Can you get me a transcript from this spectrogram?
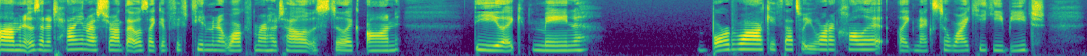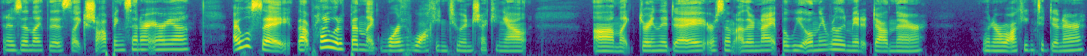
Um, and it was an Italian restaurant that was like a 15 minute walk from our hotel. It was still like on the like main boardwalk, if that's what you want to call it, like next to Waikiki Beach, and it was in like this like shopping center area. I will say that probably would have been like worth walking to and checking out, um, like during the day or some other night. But we only really made it down there when we were walking to dinner.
